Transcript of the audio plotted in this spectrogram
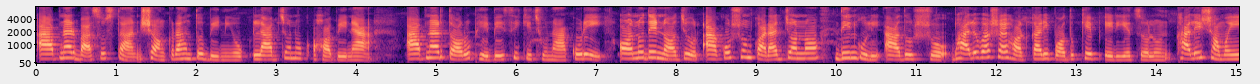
আপনার বাসস্থান সংক্রান্ত বিনিয়োগ লাভজনক হবে না। আপনার তরফে বেশি কিছু না করেই অন্যদের নজর আকর্ষণ করার জন্য দিনগুলি আদর্শ। ভালোবাসায় হটকারী পদক্ষেপ এড়িয়ে চলুন। খালি সময়ে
